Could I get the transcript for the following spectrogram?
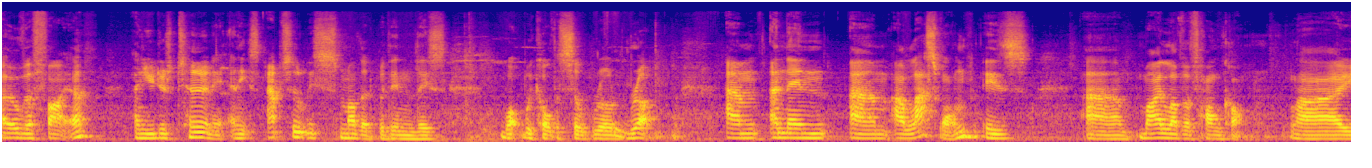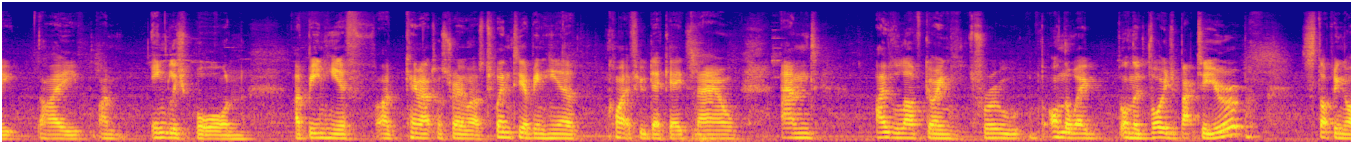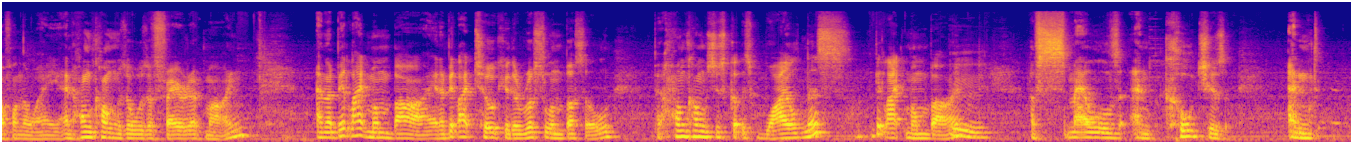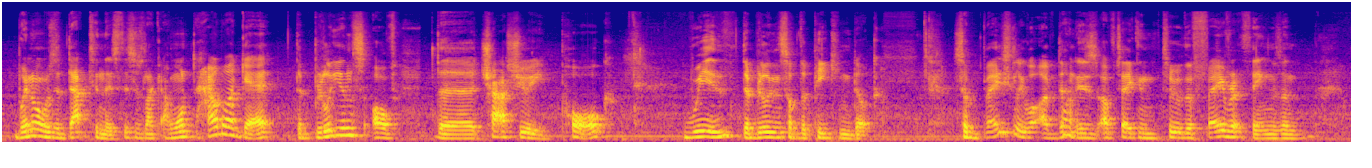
over fire, and you just turn it, and it's absolutely smothered within this what we call the Silk Road rub. Um, and then um, our last one is um, my love of Hong Kong. I I I'm English born. I've been here. F- I came out to Australia when I was twenty. I've been here quite a few decades now, and I love going through on the way on the voyage back to Europe, stopping off on the way. And Hong Kong was always a favorite of mine. And a bit like Mumbai and a bit like Tokyo, the rustle and bustle, but Hong Kong's just got this wildness, a bit like Mumbai, hmm. of smells and cultures. And when I was adapting this, this was like I want. How do I get the brilliance of the char siu pork with the brilliance of the Peking duck? So basically, what I've done is I've taken two of the favorite things and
